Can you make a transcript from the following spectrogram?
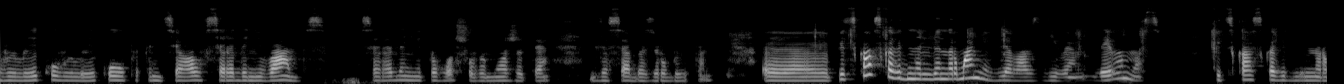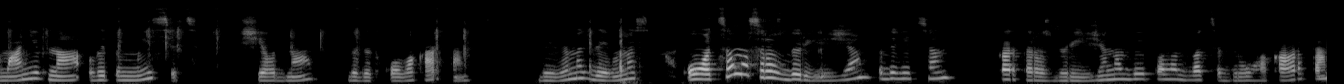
велику, велику потенціал всередині вам, всередині того, що ви можете для себе зробити. Е, підсказка від Ленорманів для вас, діви. Дивимось. Підсказка від Ленорманів на липень місяць. Ще одна додаткова карта. Дивимось, дивимось. О, це у нас роздоріжжя. Подивіться. Карта роздоріжжя нам випала, 22 карта.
